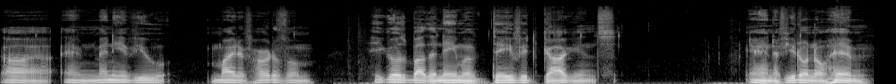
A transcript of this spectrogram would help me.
Uh, and many of you might have heard of him. He goes by the name of David Goggins. And if you don't know him,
